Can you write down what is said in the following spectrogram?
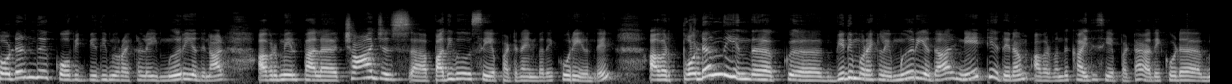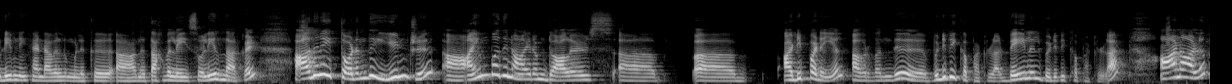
தொடர்ந்து கோவிட் விதிமுறைகளை மீறியதினால் அவர் மேல் பல சார்ஜஸ் பதிவு செய்யப்பட்டன என்பதை கூறியிருந்தேன். அவர் தொடர்ந்து இந்த விதிமுறைகளை மீறியதால் நேற்றைய தினம் அவர் வந்து கைது செய்யப்பட்டார். அதை கூட குட் ஈவினிங் கேண்டாவில் உங்களுக்கு அந்த தகவலை சொல்லியிருந்தார்கள். அதனைத் தொடர்ந்து இன்று ஐம்பது ஐம்பதினாயிரம் டாலர்ஸ் அடிப்படையில் அவர் வந்து விடுவிக்கப்பட்டுள்ளார். பெயிலில் விடுவிக்கப்பட்டுள்ளார். ஆனாலும்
